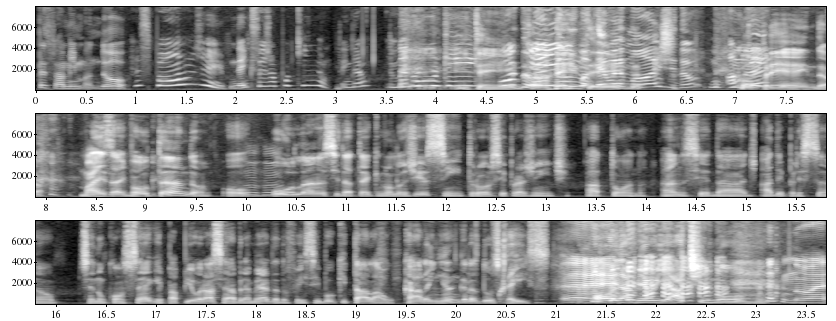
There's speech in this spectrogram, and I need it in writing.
pessoa me mandou, responde. Nem que seja pouquinho, entendeu? Manda um ok. Entendo, um okay, entendo. O emoji do... Compreendo. Mas, aí, voltando, o, uhum. o lance da tecnologia, sim, trouxe pra gente à tona a ansiedade, a depressão, você não consegue, pra piorar, você abre a merda do Facebook e tá lá, o cara em Angras dos Reis. É. Olha, meu iate novo. Não é?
